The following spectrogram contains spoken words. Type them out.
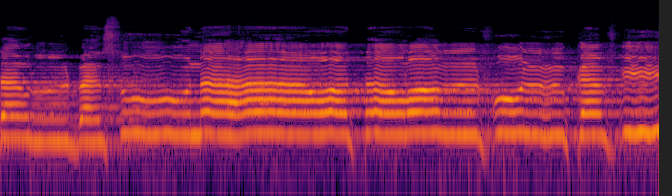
تَلْبَسُونَهَا وَتَرَى الْفُلْكَ فِيهِ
